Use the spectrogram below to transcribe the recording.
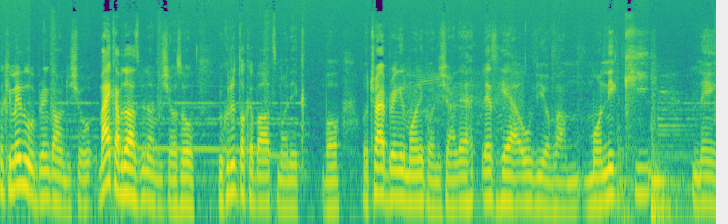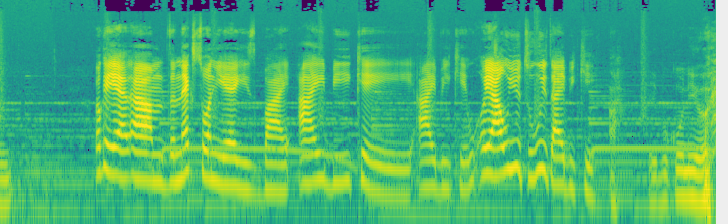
Okay, maybe we'll bring her on the show. Mike Abdul has been on the show, so we couldn't talk about Monique, but we'll try bringing Monique on the show and let, let's hear our own view of her Monique name. Okay, yeah. Um, the next one here is by IBK. IBK. Oh yeah, who you too? Who is IBK? Ibukun ni o.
